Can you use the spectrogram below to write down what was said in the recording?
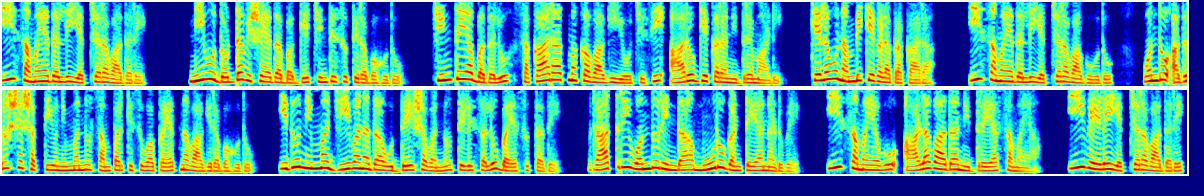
ಈ ಸಮಯದಲ್ಲಿ ಎಚ್ಚರವಾದರೆ ನೀವು ದೊಡ್ಡ ವಿಷಯದ ಬಗ್ಗೆ ಚಿಂತಿಸುತ್ತಿರಬಹುದು. ಚಿಂತೆಯ ಬದಲು ಸಕಾರಾತ್ಮಕವಾಗಿ ಯೋಚಿಸಿ, ಆರೋಗ್ಯಕರ ನಿದ್ರೆ ಮಾಡಿ. ಕೆಲವು ನಂಬಿಕೆಗಳ ಪ್ರಕಾರ ಈ ಸಮಯದಲ್ಲಿ ಎಚ್ಚರವಾಗುವುದು ಒಂದು ಅದೃಶ್ಯ ಶಕ್ತಿಯು ನಿಮ್ಮನ್ನು ಸಂಪರ್ಕಿಸುವ ಪ್ರಯತ್ನವಾಗಿರಬಹುದು. ಇದು ನಿಮ್ಮ ಜೀವನದ ಉದ್ದೇಶವನ್ನು ತಿಳಿಸಲು ಬಯಸುತ್ತದೆ. ರಾತ್ರಿ ಒಂದರಿಂದ ಮೂರು ಗಂಟೆಯ ನಡುವೆ. ಈ ಸಮಯವು ಆಳವಾದ ನಿದ್ರೆಯ ಸಮಯ. ಈ ವೇಳೆ ಎಚ್ಚರವಾದರೆ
